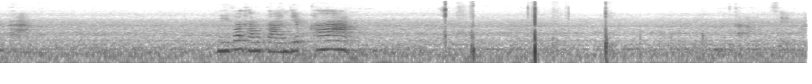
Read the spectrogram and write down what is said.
นะคะ นี่ก็ทำการเย็บข้างนะคะเสร็จไหม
